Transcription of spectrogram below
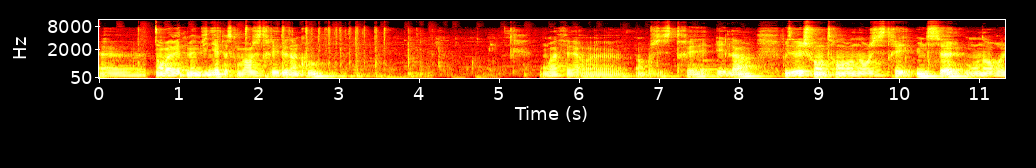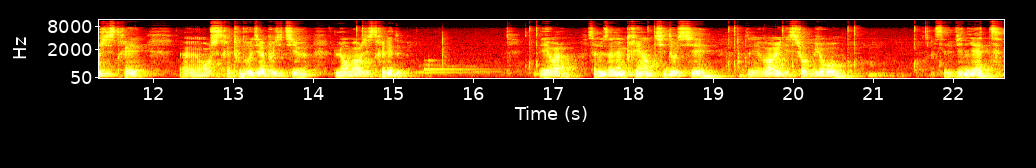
Euh, on va mettre même vignette parce qu'on va enregistrer les deux d'un coup. On va faire euh, enregistrer et là vous avez le choix entre en enregistrer une seule ou en enregistrer, enregistrer toutes vos diapositives. Là on va enregistrer les deux. Et voilà, ça nous a même créé un petit dossier. Vous allez voir, il est sur le bureau. C'est vignette.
